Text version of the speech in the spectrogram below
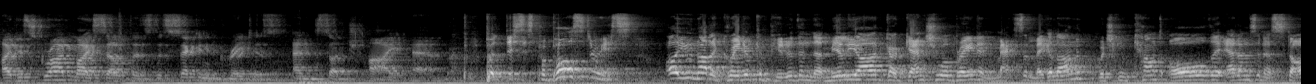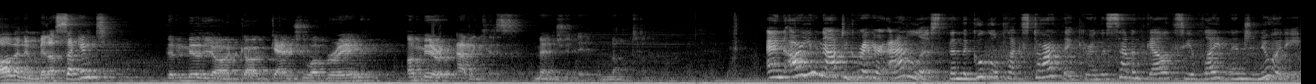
I describe myself as the second greatest, and such I am. But this is preposterous! Are you not a greater computer than the Milliard Gargantubrain and Maximegalon, which can count all the atoms in a star in a millisecond? The Milliard Gargantubrain, a mere abacus, mention it not. And are you not a greater analyst than the Googleplex Star Thinker in the seventh galaxy of light and ingenuity,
